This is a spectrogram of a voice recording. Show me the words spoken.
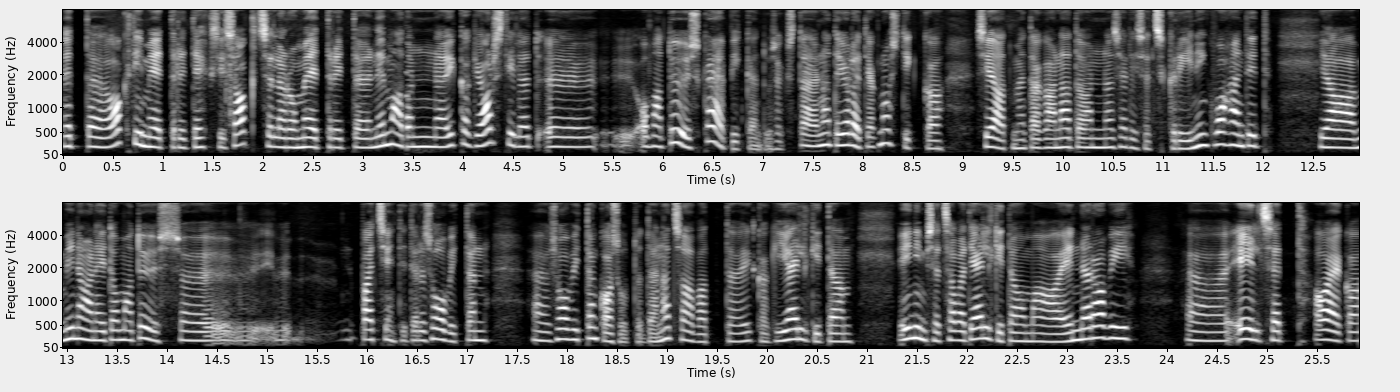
Need äh, aktimeetrid ehk siis aktseleromeetrid, äh, nemad on ikkagi arstile öö, oma töös käepikenduseks, ta, nad ei ole diagnostikaseadmed, aga nad on sellised screening vahendid ja mina neid oma töös öö, patsientidele soovitan Äh, soovitan kasutada, nad saavad äh, ikkagi jälgida, inimesed saavad jälgida oma enne ravi äh, eelset aega,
